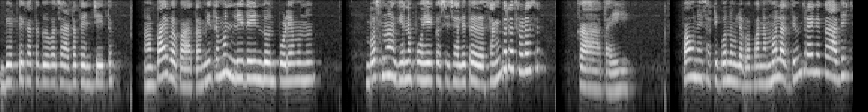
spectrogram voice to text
भेटते का तर गव्हाचा आटा त्यांच्या इथं? पाय बाबा आता मी तर म्हणली देईन दोन पोळ्या म्हणून. बस ना घे ना पोहे कसे झाले तर सांग बरं थोडंसं. का ताई? पाहुण्यासाठी बनवलं बापा ना मलाच देऊन राहिले का आधीच?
